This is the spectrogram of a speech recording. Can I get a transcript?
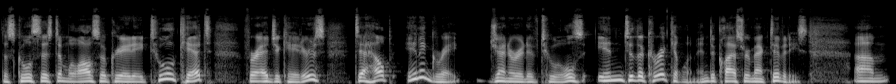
The school system will also create a toolkit for educators to help integrate generative tools into the curriculum, into classroom activities. Um,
